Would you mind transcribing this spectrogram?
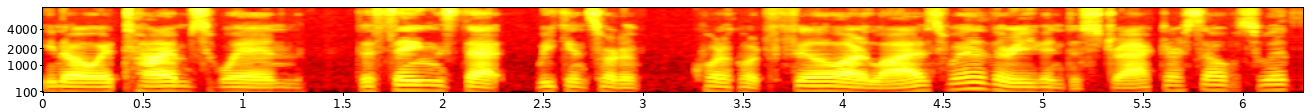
you know, at times when the things that we can sort of quote unquote fill our lives with or even distract ourselves with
